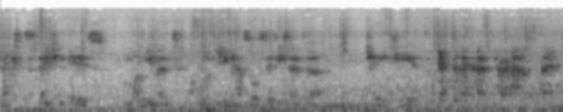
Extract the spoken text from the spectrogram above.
Next station is Monument for Newcastle City Centre. Change here. Just as a customer announcement,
